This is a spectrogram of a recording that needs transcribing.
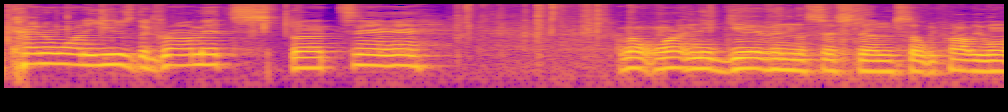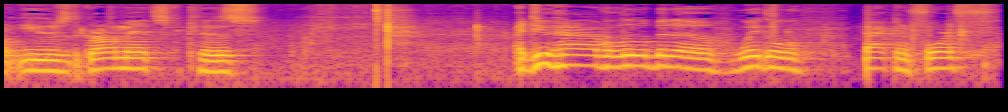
I kind of want to use the grommets, but eh, I don't want any give in the system, so we probably won't use the grommets because I do have a little bit of wiggle back and forth.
